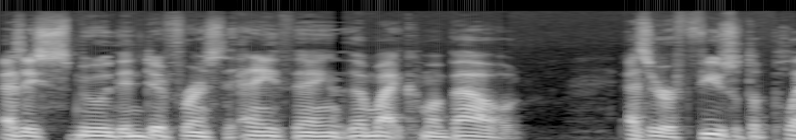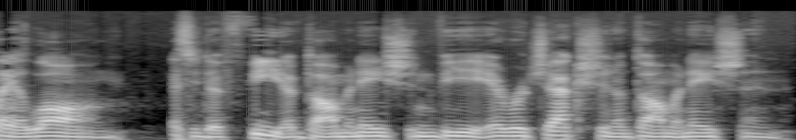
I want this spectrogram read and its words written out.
as a smooth indifference to anything that might come about, as a refusal to play along, as a defeat of domination via a rejection of domination.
